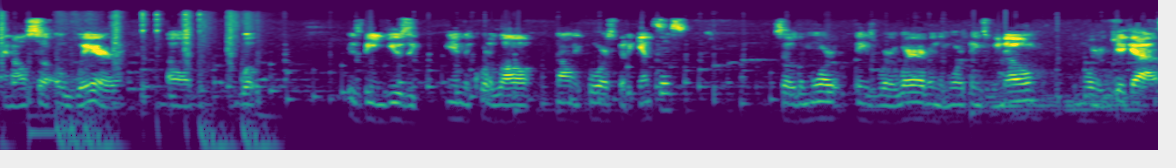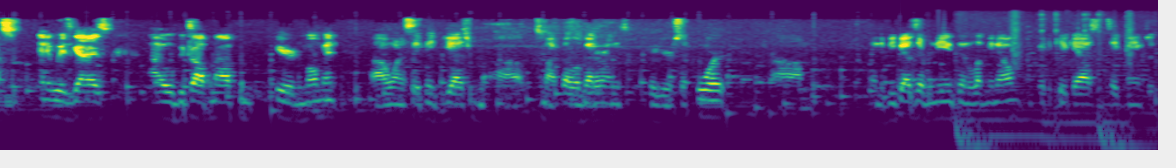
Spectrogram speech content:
and also aware of what is being used in the court of law, not only for us, but against us. So the more things we're aware of and the more things we know, the more we kick ass. Anyways, guys, I will be dropping off here in a moment. Uh, I want to say thank you guys from, uh, to my fellow veterans for your support. Um, if you guys ever need anything, let me know. I'm here to kick ass and take names with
